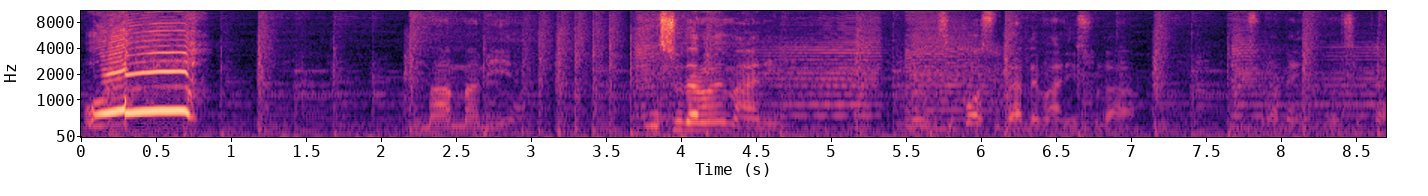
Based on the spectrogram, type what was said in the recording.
Oh! Mamma mia, mi sudano le mani. Non si può sudare le mani sulla, sulla mente, non si può.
